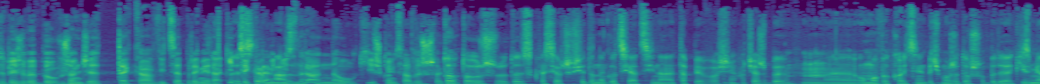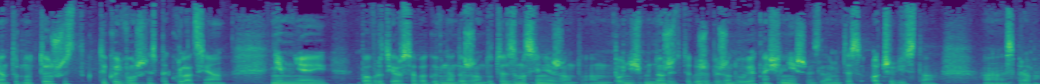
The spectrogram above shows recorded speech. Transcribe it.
Lepiej, żeby był w rządzie TK, wicepremiera to i TK realne... ministra nauki i szkolnictwa wyższego. To, to już to jest kwestia oczywiście do negocjacji na etapie właśnie chociażby mm, umowy koalicyjnej. Być może doszłoby do jakichś zmian. Trudno, to już jest tylko i wyłącznie spekulacja. Niemniej powrót Jarosława Gowina do rządu to jest wzmocnienie rządu, a my powinniśmy dążyć do tego, żeby rząd był jak najsilniejszy. Więc dla mnie to jest oczywista a, sprawa.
